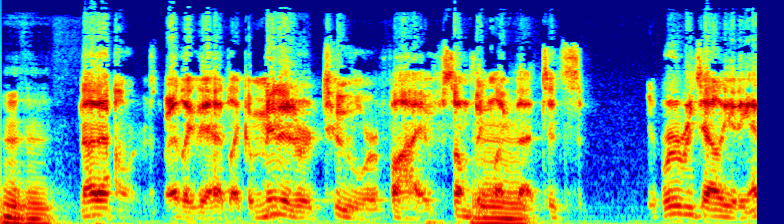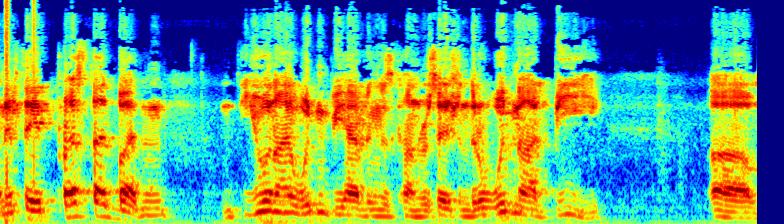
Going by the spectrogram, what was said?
hmm not hours, right? Like they had like a minute or two or five, something like Mhm. that. To, we're retaliating, and if they had pressed that button, you and I wouldn't be having this conversation. There would not be um,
